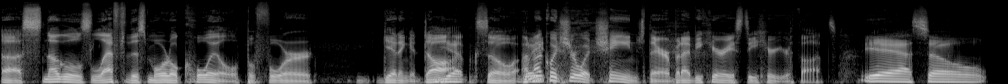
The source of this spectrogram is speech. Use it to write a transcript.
uh, Snuggles left this mortal coil before getting a dog. Yep. So I'm Wait. not quite sure what changed there, but I'd be curious to hear your thoughts. Yeah, so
